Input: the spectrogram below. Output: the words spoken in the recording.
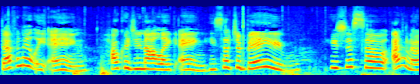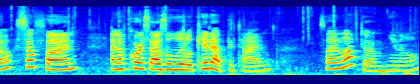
Definitely Aang. How could you not like Aang? He's such a babe. He's just so, I don't know, so fun. And of course, I was a little kid at the time. So I loved him, you know?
